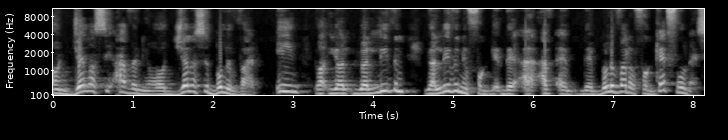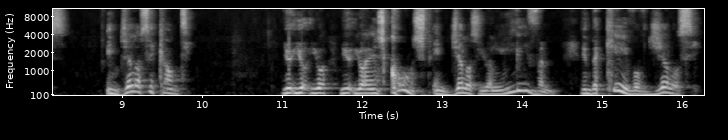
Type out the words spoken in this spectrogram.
on Jealousy Avenue or Jealousy Boulevard, in you're you're, living you're living in forget the uh, uh, uh, the boulevard of forgetfulness in Jealousy County. You you you you you are ensconced in jealousy. You are living in the cave of jealousy.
